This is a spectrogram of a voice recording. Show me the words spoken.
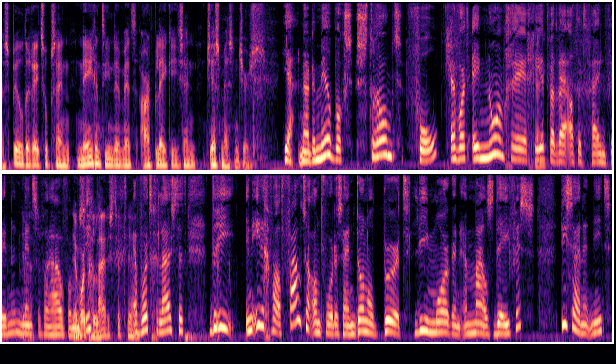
speelde reeds op zijn negentiende met Art Blakey zijn Jazz Messengers? Ja, nou de mailbox stroomt vol. Er wordt enorm gereageerd, wat wij altijd fijn vinden. Mensen van houden van er muziek. Er wordt geluisterd, ja. Er wordt geluisterd. Drie, in ieder geval foute antwoorden zijn Donald Byrd, Lee Morgan en Miles Davis. Die zijn het niet.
